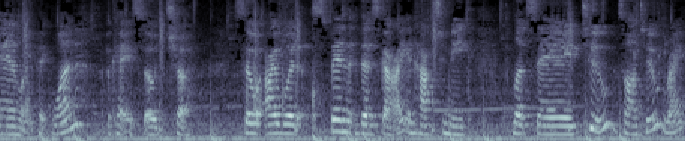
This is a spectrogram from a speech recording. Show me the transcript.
And let me pick one. Okay, so ch. So I would spin this guy and have to make, let's say two, it's on two, right?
